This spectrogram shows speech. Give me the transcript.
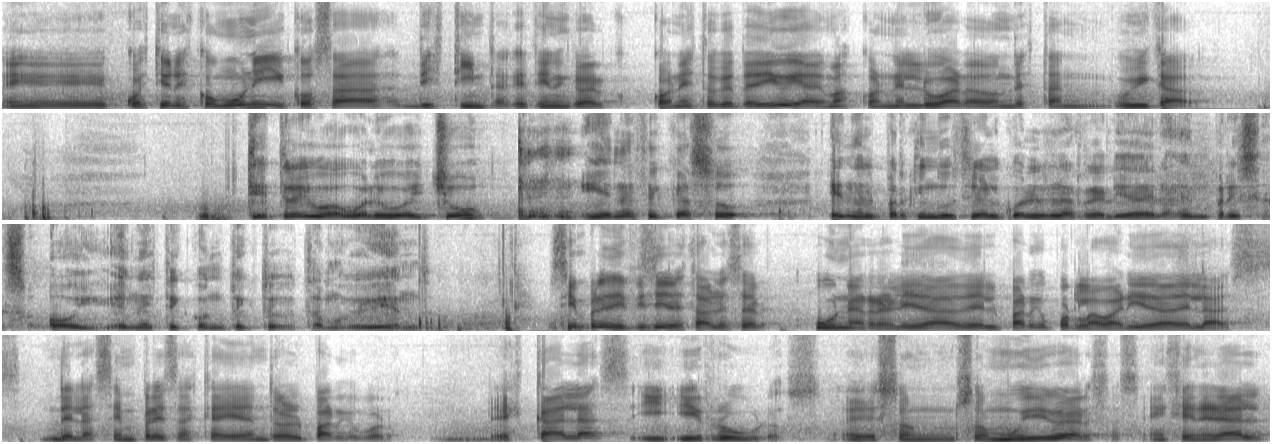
eh, cuestiones comunes y cosas distintas que tienen que ver con esto que te digo y además con el lugar a donde están ubicados. Te traigo a Gualeguaychú y en este caso, en el parque industrial, ¿cuál es la realidad de las empresas hoy, en este contexto que estamos viviendo? Siempre es difícil establecer una realidad del parque por la variedad de las, de las empresas que hay dentro del parque, por escalas y, rubros, eh, son, son muy diversas. En general,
